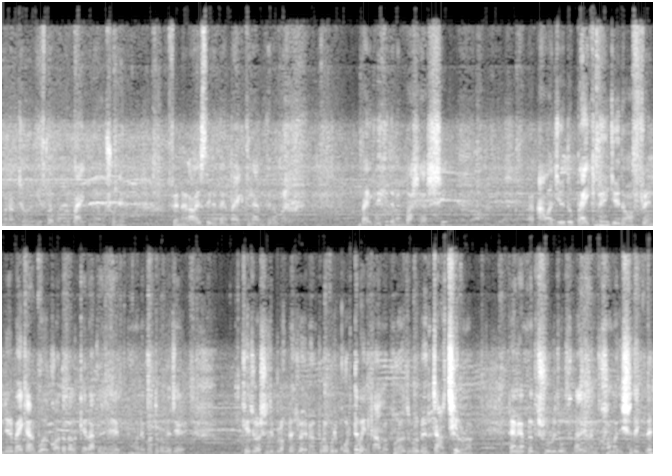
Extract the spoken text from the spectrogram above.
মানে আমি যখন গেছিলাম আমার বাইক নিয়ে, আমার শনি ফ্রেন্ডের আওয়াজ থেকে আমি বাইক থেকে আমি তারা বাইক রেখে দিলাম, বাসায় আসছি। আর আমার যেহেতু বাইক নেই, যেহেতু আমার ফ্রেন্ডের বাইক আর গতকালকে রাতে যে মানে গতকালকে যে খেজুর রসের যে ব্লকটা ছিল, এটা আমি পুরোপুরি করতে পারিনি, কারণ আমার পর্যন্ত চার্জ ছিল না। তাই আমি আপনাদের শুরু বলতে পারি আমি ক্ষমা দৃশ্য দেখবেন।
